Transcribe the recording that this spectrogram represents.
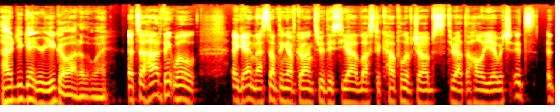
How did you get your ego out of the way? It's a hard thing. Well, again, that's something I've gone through this year. I lost a couple of jobs throughout the whole year, which it's it,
